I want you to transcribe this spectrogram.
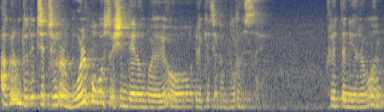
아 그럼 도대체 저를 뭘 보고 쓰신다는 거예요? 이렇게 제가 물었어요. 그랬더니 여러분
